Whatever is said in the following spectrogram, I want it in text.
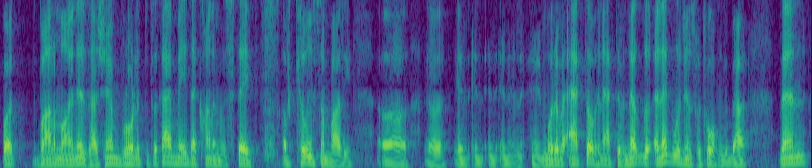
But the bottom line is, Hashem brought it. If the guy made that kind of mistake of killing somebody uh, uh, in, in, in, in, whatever act of an act of negligence we're talking about, then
